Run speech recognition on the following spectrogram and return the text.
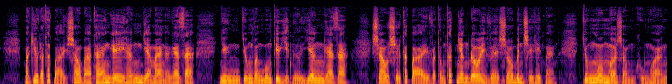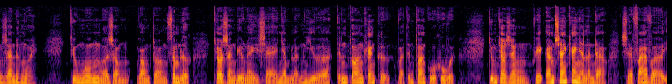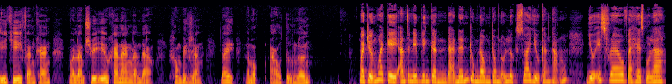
mặc dù đã thất bại sau 3 tháng gây hấn dã man ở Gaza, nhưng chúng vẫn muốn tiêu diệt người dân Gaza. Sau sự thất bại và tổn thất nhân đôi về số binh sĩ thiệt mạng, chúng muốn mở rộng khủng hoảng ra nước ngoài. Chúng muốn mở rộng vòng tròn xâm lược, cho rằng điều này sẽ nhầm lẫn giữa tính toán kháng cự và tính toán của khu vực. Chúng cho rằng việc ám sát các nhà lãnh đạo sẽ phá vỡ ý chí phản kháng và làm suy yếu khả năng lãnh đạo, không biết rằng đây là một ảo tưởng lớn. Ngoại trưởng Hoa Kỳ Antony Blinken đã đến Trung Đông trong nỗ lực xoa dịu căng thẳng giữa Israel và Hezbollah.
